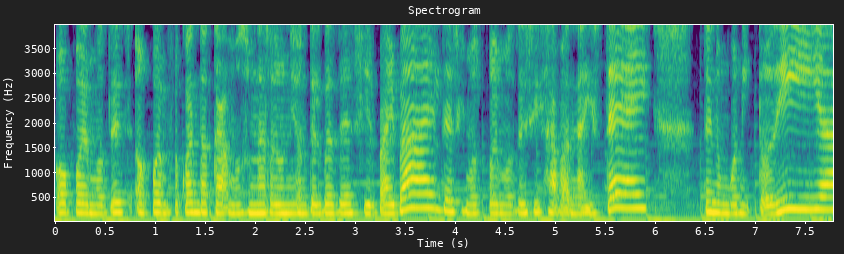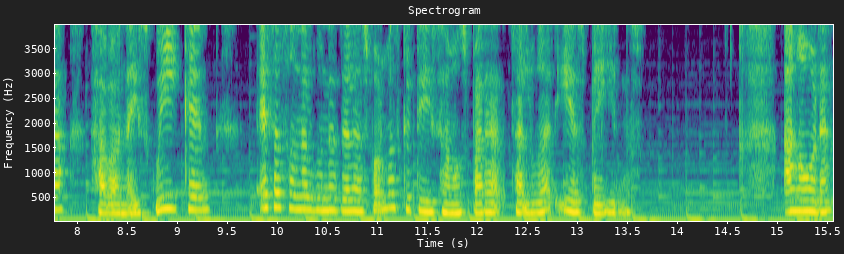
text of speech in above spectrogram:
o podemos o por ejemplo cuando acabamos una reunión del vez de decir bye bye, decimos podemos decir have a nice day, ten un bonito día, have a nice weekend. Esas son algunas de las formas que utilizamos para saludar y despedirnos. Ahora,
